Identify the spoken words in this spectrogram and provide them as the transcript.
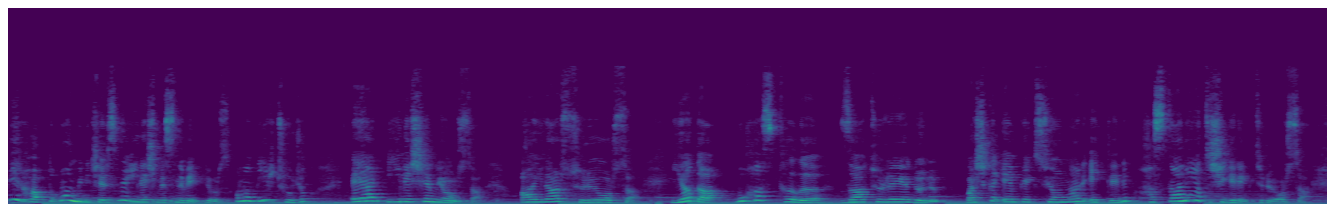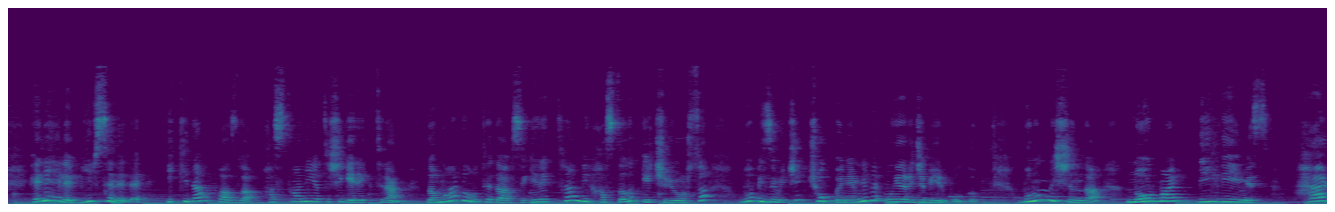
bir hafta 10 gün içerisinde iyileşmesini bekliyoruz. Ama bir çocuk eğer iyileşemiyorsa, aylar sürüyorsa ya da bu hastalığı zatürreye dönüp başka enfeksiyonlar eklenip hastane yatışı gerektiriyorsa hele hele bir senede ikiden fazla hastane yatışı gerektiren damar yolu tedavisi gerektiren bir hastalık geçiriyorsa bu bizim için çok önemli ve uyarıcı bir bulgu. Bunun dışında normal bildiğimiz her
